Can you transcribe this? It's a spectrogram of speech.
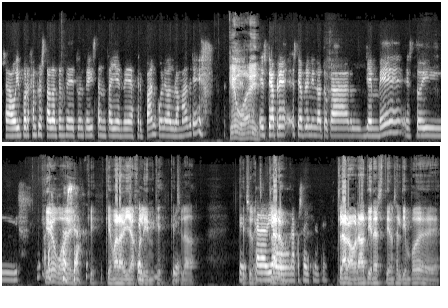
O sea, hoy, por ejemplo, he estado antes de tu entrevista en un taller de hacer pan con levadura madre. ¡Qué guay! Estoy, estoy aprendiendo a tocar djembe, estoy... ¡Qué guay! qué, maravilla, Jolín! Qué, chulada! Cada día una cosa diferente. Claro, ahora tienes, tienes el tiempo de,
